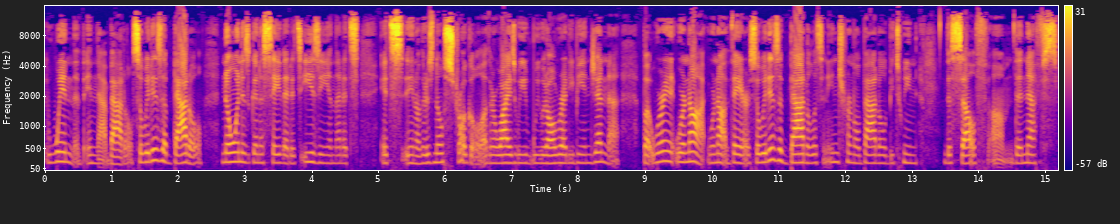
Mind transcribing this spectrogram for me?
win in that battle. So it is a battle. No one is going to say that it's easy and that it's it's you know there's no struggle. Otherwise, we we would already be in Jannah. But we're in, we're not. We're not there. So it is a battle. It's an internal battle between the self, um, the nafs,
